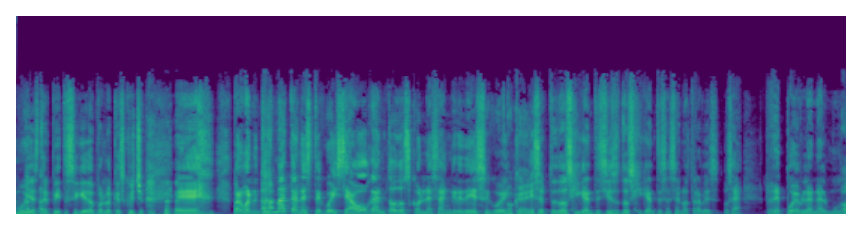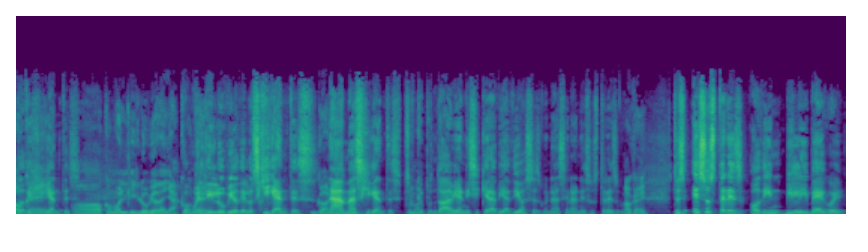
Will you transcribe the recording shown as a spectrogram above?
muy hasta el pito seguido, por lo que escucho. Eh, pero bueno, entonces Ajá. matan a este güey, se ahogan todos con la sangre de ese güey. Ok. Excepto dos gigantes, y esos dos gigantes hacen otra vez. O sea, repueblan al mundo de gigantes. Oh, como el diluvio de allá. Como el diluvio de los gigantes. Got it. Nada más gigantes. Porque pues todavía ni siquiera había dioses, güey. Nada, eran esos tres, güey. Ok. Entonces, esos tres, Odín, Billy y B, güey,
